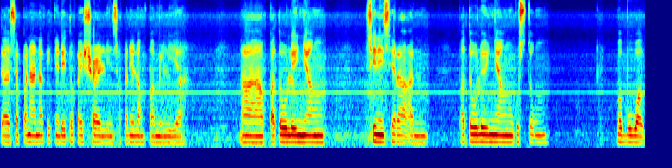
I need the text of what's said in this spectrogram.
dahil sa pananakit niya dito kay Charlene sa kanilang pamilya. Na patuloy niyang sinisiraan patuloy niyang gustong mabuwag.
